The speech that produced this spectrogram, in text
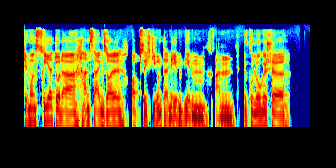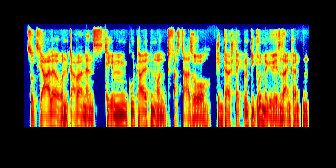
demonstriert oder anzeigen soll, ob sich die Unternehmen eben an ökologische, soziale und Governance-Themen gut halten und was da so hintersteckt und die Gründe gewesen sein könnten.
